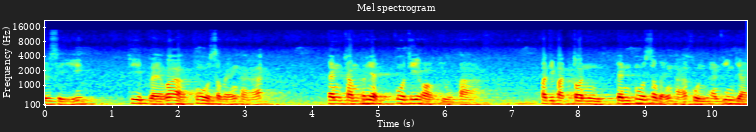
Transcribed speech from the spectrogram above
ฤาษีที่แปลว่าผู้แสวงหา เป็นคำเรียกผู้ที่ออกอยู่ป่า ปฏิบัติตนเป็นผู้แสวงหาคุณอันยิ่งใหญ่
